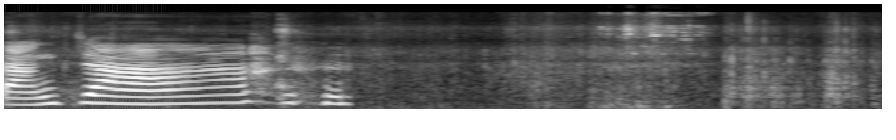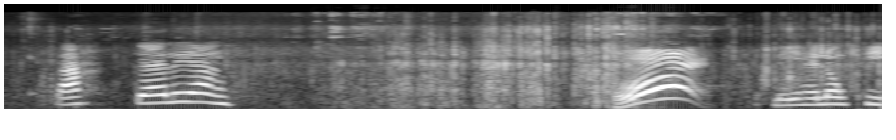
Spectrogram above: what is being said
ตังจ๋าไปะแก้เรื่องเฮ้ยนี่ให้น้องพี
